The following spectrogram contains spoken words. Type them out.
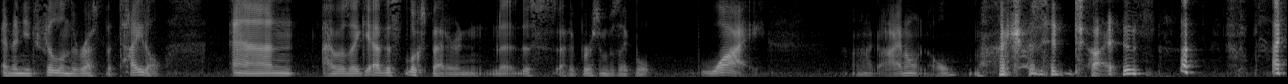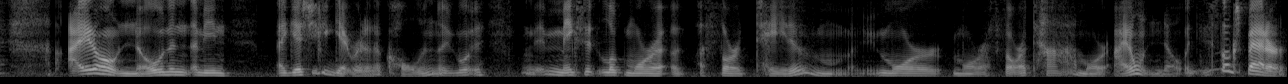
and then you'd fill in the rest of the title. And i was like yeah this looks better. And uh, this other person was like well why? I'm like i don't know. Because it does. I, I don't know. Then i mean i guess you could get rid of the colon it makes it look more uh, authoritative, more more authorita, more. I don't know. It just looks better.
